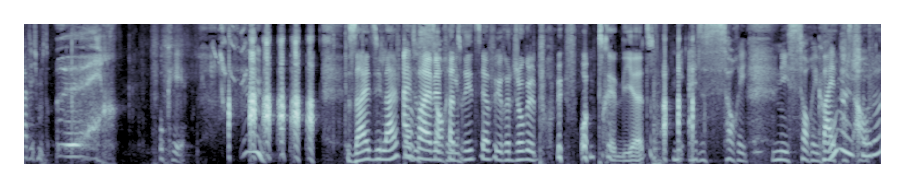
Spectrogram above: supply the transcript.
Warte, ich muss. Okay. seien Sie live Also, dabei, wenn sorry. Patricia für ihre Dschungelprüfung trainiert. Nee, also sorry. Nee, sorry, weil Komisch, pass auf. oder?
